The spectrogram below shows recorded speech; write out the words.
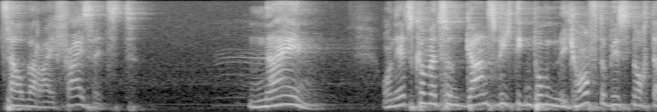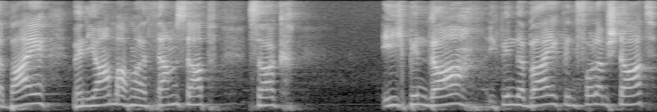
Zauberei freisetzt? Nein. Und jetzt kommen wir zu einem ganz wichtigen Punkt. Und ich hoffe, du bist noch dabei. Wenn ja, mach mal Thumbs up. Sag, ich bin da, ich bin dabei, ich bin voll am Start.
